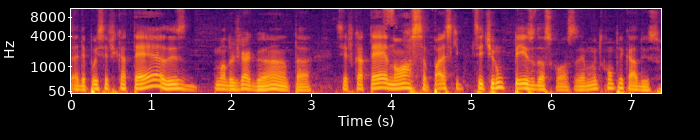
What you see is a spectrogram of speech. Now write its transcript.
Aí depois você fica até, às vezes, uma dor de garganta. Você fica até, nossa, parece que você tira um peso das costas. É muito complicado isso.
